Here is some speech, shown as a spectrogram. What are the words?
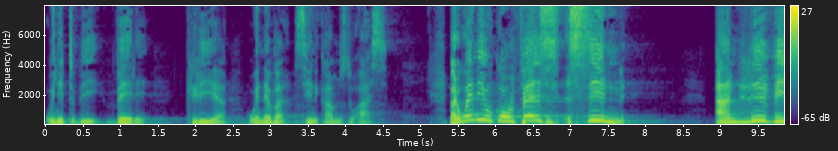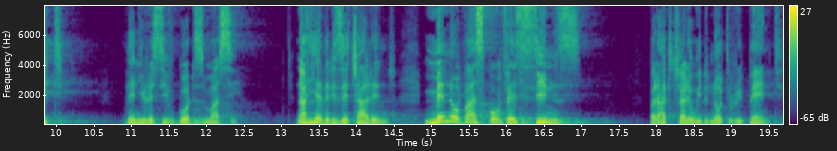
We need to be very clear whenever sin comes to us. But when you confess sin and leave it, then you receive God's mercy. Now, here there is a challenge. Many of us confess sins, but actually we do not repent.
